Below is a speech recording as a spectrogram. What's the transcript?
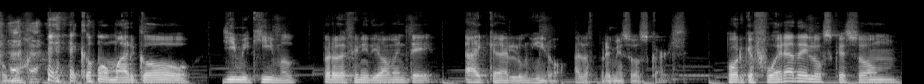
como, como marcó Jimmy Kimmel. Pero definitivamente hay que darle un giro a los premios Oscars. Porque fuera de los que son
